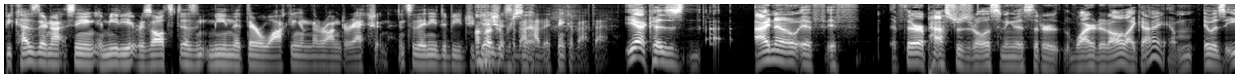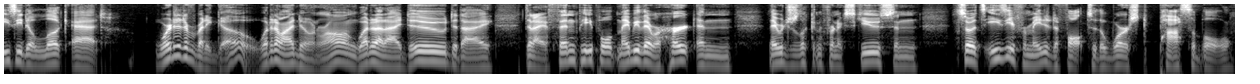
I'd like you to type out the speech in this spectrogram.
because they're not seeing immediate results doesn't mean that they're walking in the wrong direction. And so they need to be judicious about 100%. how they think about that. Yeah, because I know if if if there are pastors that are listening to this that are wired at all like I am, it was easy to look at where did everybody go? What am I doing wrong? What did I do? Did I did I offend people? Maybe they were hurt and they were just looking for an excuse, and so it's easy for me to default to the worst possible,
